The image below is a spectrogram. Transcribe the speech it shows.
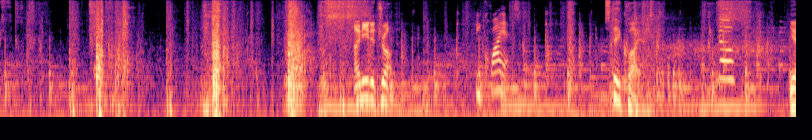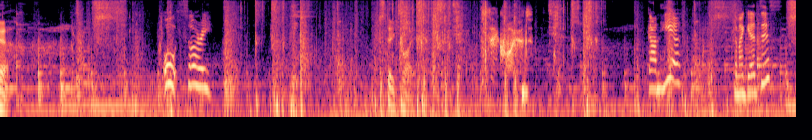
Thanks. I need a drop. Be quiet. Stay quiet. No. Yeah. Oh, sorry. Stay quiet. Stay quiet. Gun here. Can I get this?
